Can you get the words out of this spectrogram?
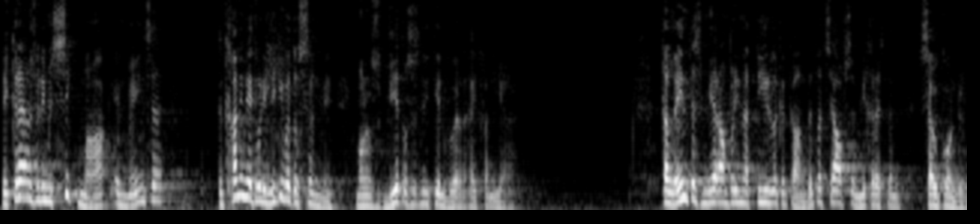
Jy kry ons wat die musiek maak en mense Dit gaan nie net oor die liedjie wat ons sing nie, maar ons weet ons is in die teenwoordigheid van die Here. Talent is meer amper die natuurlike kant, dit wat selfs 'n nie-Christen sou kon doen.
